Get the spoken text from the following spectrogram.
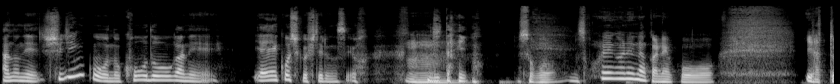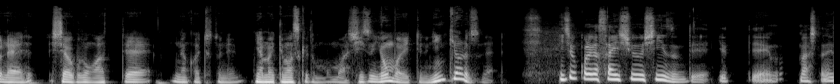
あのね、主人公の行動がね、ややこしくしてるんですよ。うん。自体を。そう。それがね、なんかね、こう、イラッとね、しちゃうことがあって、なんかちょっとね、やめてますけども、まあシーズン4まで行って人気あるんですね。一応これが最終シーズンで言ってましたね。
